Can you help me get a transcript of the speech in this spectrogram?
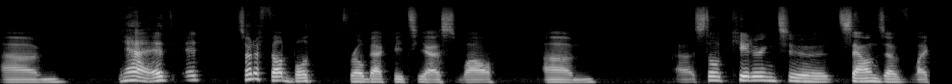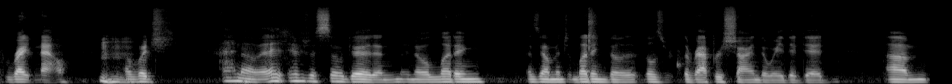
Um, yeah, it it sort of felt both throwback BTS while um, uh, still catering to sounds of like right now, Mhm. uh, which I don't know it, it was just so good, and you know, letting as y'all mentioned, letting the those the rappers shine the way they did. Um,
